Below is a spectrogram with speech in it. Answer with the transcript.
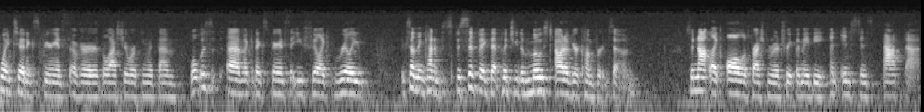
point to an experience over the last year working with them, what was, um, like an experience that you feel like really, like something kind of specific that put you the most out of your comfort zone? So not like all of freshman retreat, but maybe an instance at that.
